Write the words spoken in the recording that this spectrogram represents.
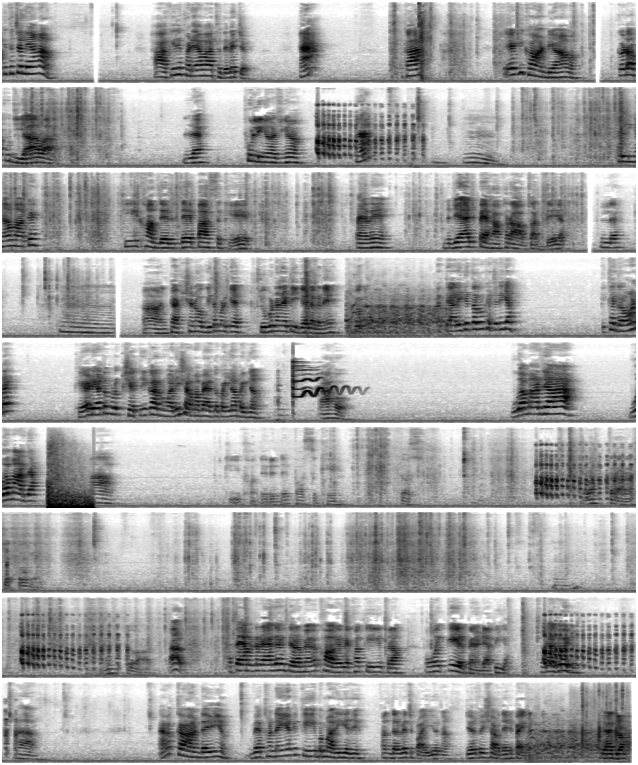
ਹਾਂ ਕਿੱਥੇ ਚੱਲਿਆ ਵਾ? ਹਾਂ, ਕਿਹਦੇ ਫੜਿਆ ਵਾ ਹੱਥ ਦੇ ਵਿੱਚ? ਹੈ? ਕਾ ਇਹ ਕੀ ਖਾਣ ਡਿਆ ਵਾ? ਕਿਹੜਾ ਭੁਜੀਆ ਵਾ? ਲੈ, ਫੁੱਲੀਆਂ ਜੀਆਂ। ਹੈ? ਹੂੰ। ਫੁੱਲੀਆਂ ਵਾ ਕੇ? ਕੀ ਖਾਂਦੇ ਰਹਿੰਦੇ ਪਾਸ ਖੇ ਐਵੇਂ ਨਜਾਇਜ਼ ਪੈਸਾ ਖਰਾਬ ਕਰਦੇ ਆ। ਲੈ। ਹਮ, ਹਾਂ ਇਨਫੈਕਸ਼ਨ ਹੋ ਗਈ ਤਾਂ ਮੁੜ ਕੇ ਚੁਭਣ ਵਾਲੇ ਟੀਕੇ ਲੱਗਣੇ। ਜੋ ਇਹ ਤਿਆਰੀ ਕਿੱਧਰ ਨੂੰ ਖਿੱਚਦੀ ਆ? ਕਿੱਥੇ ਗਰਾਊਂਡ ਹੈ ਖੇੜਿਆ ਤਾਂ ਮੁੜ ਛੇਤੀ ਕਰਨ ਵਾਲੀ ਸ਼ਾਮਾਂ ਪੈਣ ਤੋਂ ਪਹਿਲਾਂ ਪਹਿਲਾਂ। ਆਹੋ। ਬੂਆ ਮਾਰ ਜਾ। ਬੂਆ ਮਾਰ ਜਾ। ਹਾਂ। ਕੀ ਖਾਂਦੇ ਰਹਿੰਦੇ ਬਸ ਖੇ। ਦੱਸ। ਵਾਹ ਕਰਾਰਾ ਚਿੱਤ ਹੋ ਗਿਆ। ਆ ਪੈਰ ਰਹਿ ਗਿਆ ਤੇਰਾ, ਮੈਂ ਕਿਹਾ ਖਾ ਕੇ ਵੇਖਾਂ ਕੀ ਤਰਾ। ਉਹ ਘੇਰ ਪੈਣ ਡਿਆ ਪੀਆ। ਲੈ ਜੋ ਇਹਨੂੰ। ਹਾਂ। ਐਵੇਂ ਕਾਂਡ ਡਈ ਆ। ਵੇਖਣ ਡਈ ਆ ਕਿ ਕੀ ਬਿਮਾਰੀ ਇਹਦੇ ਅੰਦਰ ਵਿੱਚ ਪਾਈ ਉਹਨਾਂ। ਜਿਹੜੇ ਤੁਸੀਂ ਛੱਡਦੇ ਨਹੀਂ ਪਏ ਕਰ ਲੈ ਜਾ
